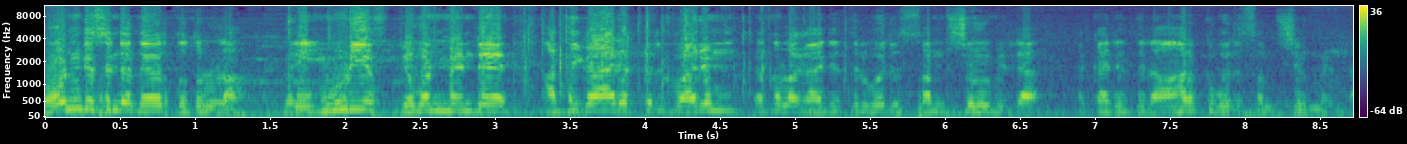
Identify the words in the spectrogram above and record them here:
കോൺഗ്രസിന്റെ നേതൃത്വത്തിലുള്ള ഒരു യു ഡി എഫ് ഗവൺമെന്റ് അധികാരത്തിൽ വരും എന്നുള്ള കാര്യത്തിൽ ഒരു സംശയവുമില്ല. അക്കാര്യത്തിൽ ആർക്കും ഒരു സംശയവും വേണ്ട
